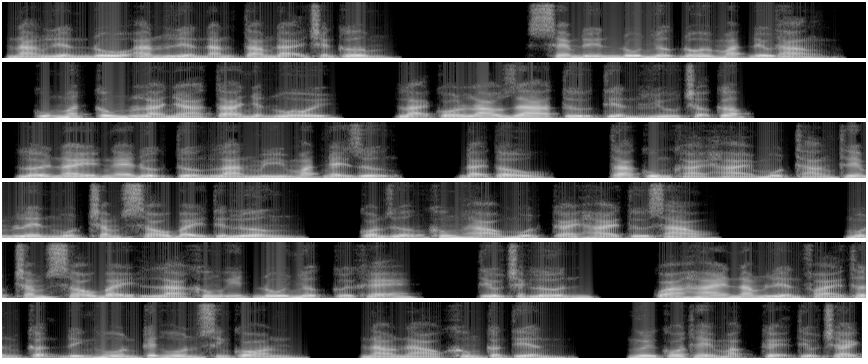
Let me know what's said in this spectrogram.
nàng liền đồ ăn liền ăn tam đại chén cơm. Xem đến đỗ nhược đôi mắt đều thẳng, cũng mất công là nhà ta nhận nuôi, lại có lao ra tử tiền hưu trợ cấp. Lời này nghe được tưởng lan mí mắt nhảy dựng, đại tẩu, ta cùng khải hải một tháng thêm lên 167 tiền lương, còn dưỡng không hảo một cái hải tử sao. 167 là không ít đỗ nhược cười khẽ, tiểu trách lớn, quá 2 năm liền phải thân cận đính hôn kết hôn sinh con, nào nào không cần tiền, ngươi có thể mặc kệ tiểu trạch,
